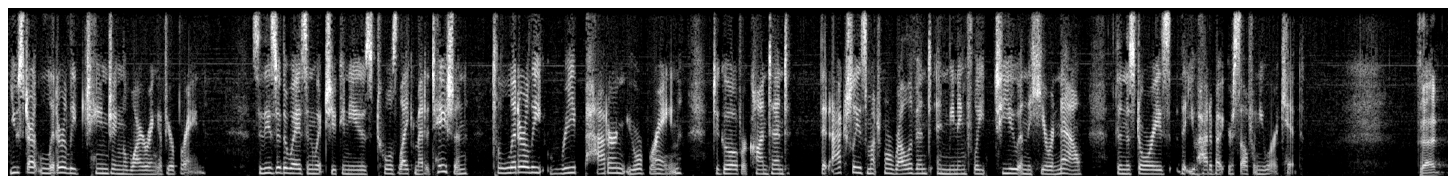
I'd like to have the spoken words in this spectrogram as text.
you start literally changing the wiring of your brain. So these are the ways in which you can use tools like meditation to literally repattern your brain to go over content that actually is much more relevant and meaningful to you in the here and now than the stories that you had about yourself when you were a kid that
